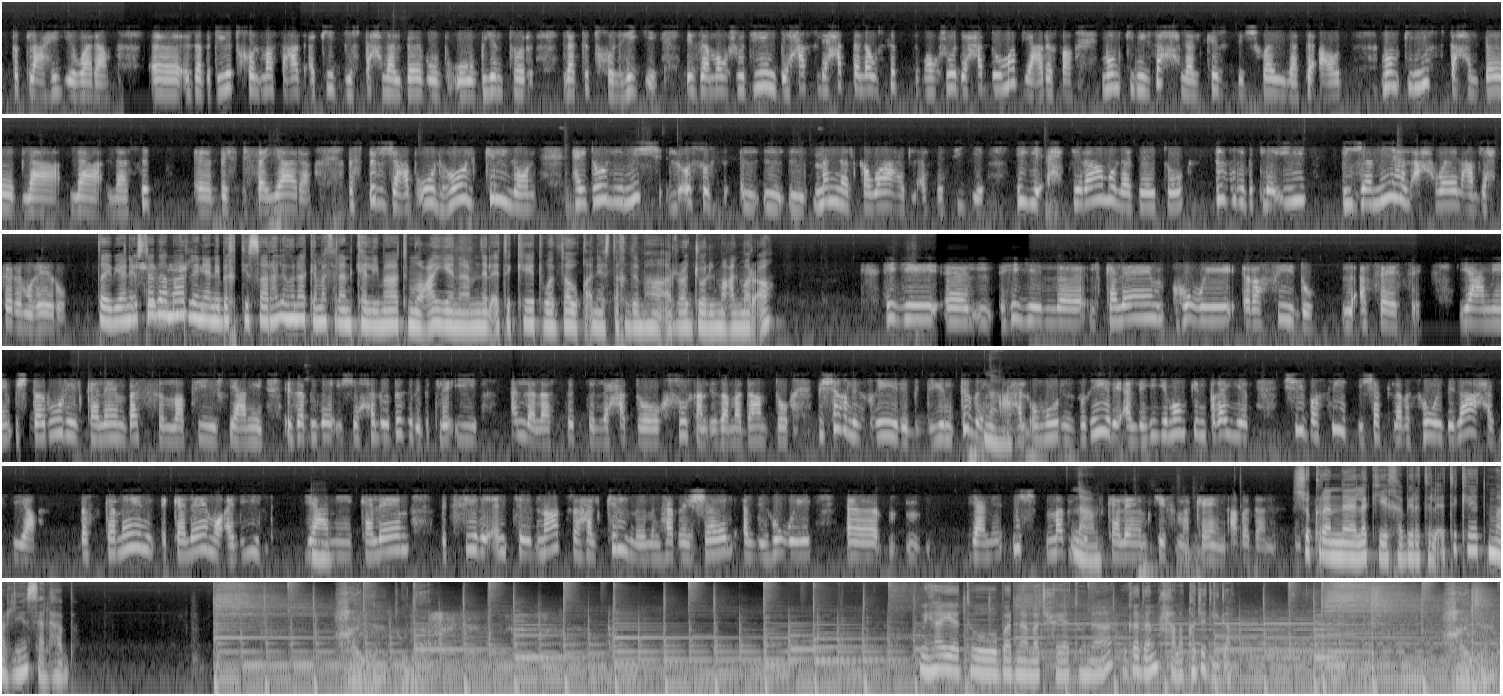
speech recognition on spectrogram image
تطلع هي ورا. إذا بده يدخل مصعد أكيد بيفتح لها الباب وبينطر لتدخل هي. إذا موجودين بحفلة حتى لو ست موجودة حد وما بيعرفها ممكن يزح لها الكرسي شوي لتقعد ممكن يفتح الباب ل... ل... لست آه، بالسيارة. بس برجع بقول هول كلهم هيدول مش الأسس من القواعد الأساسية. هي احترامه لذاته. دغري بتلاقيه بجميع الأحوال عم يحترم غيره. طيب يعني أستاذة مارلين يعني باختصار هل هناك مثلا كلمات معينة من الإتيكيت والذوق أن يستخدمها الرجل مع المرأة؟ هي آه، هي الكلام هو رصيده الأساسي. يعني مش ضروري الكلام بس اللطيف يعني إذا بلاقي شيء حلو دغري بتلاقيه قال للست اللي حده خصوصا إذا مدامته بشغلة صغيرة بده ينتبه نعم. على هالأمور الصغيرة اللي هي ممكن تغير شيء بسيط بشكلها بس هو بيلاحظ فيها بس كمان كلامه قليل يعني م. كلام بتصيري أنت ناطرة هالكلمة من هالرجال اللي هو آه يعني مش ما نعم. كلام كيف ما كان ابدا. شكرا لك خبيرة الاتيكيت مارلين سلهب. حياتنا. نهاية برنامج حياتنا غدا حلقة جديدة. حياتنا.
